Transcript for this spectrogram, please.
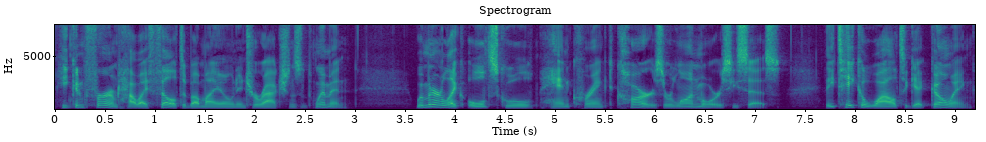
He confirmed how I felt about my own interactions with women. Women are like old school, hand cranked cars or lawnmowers, he says. They take a while to get going,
